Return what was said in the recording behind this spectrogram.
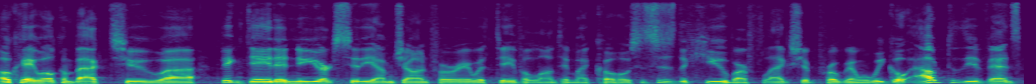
Okay, welcome back to uh, Big Data New York City. I'm John Furrier with Dave Vellante, my co-host. This is theCUBE, our flagship program where we go out to the events,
